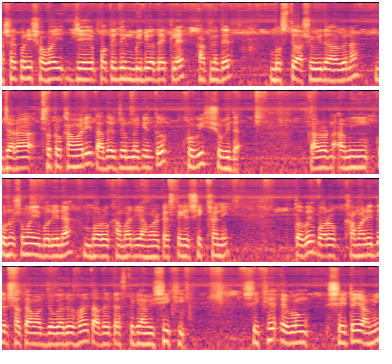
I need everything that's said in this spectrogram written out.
আশা করি সবাই যে প্রতিদিন ভিডিও দেখলে আপনাদের বুঝতে অসুবিধা হবে না। যারা ছোট খামারি, তাদের জন্য কিন্তু খুবই সুবিধা। কারণ আমি কোনো সময়ই বলি না, বড় খামারি আমার কাছ থেকে শিক্ষা নিই তবে বড় খামারিদের সাথে আমার যোগাযোগ হয়, তাদের কাছ থেকে আমি শিখি। শিখে এবং সেটাই আমি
